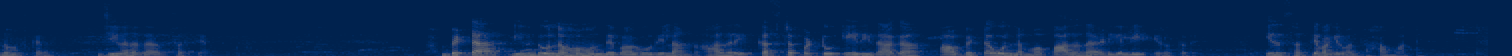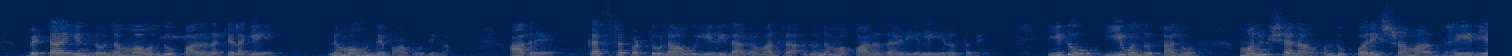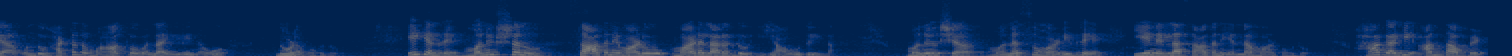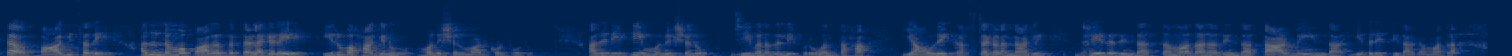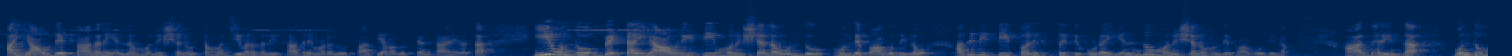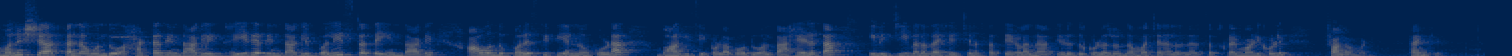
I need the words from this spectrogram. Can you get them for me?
ನಮಸ್ಕಾರ. ಜೀವನದ ಸತ್ಯ. ಬೆಟ್ಟ ಎಂದು ನಮ್ಮ ಮುಂದೆ ಬಾಗುವುದಿಲ್ಲ, ಆದರೆ ಕಷ್ಟಪಟ್ಟು ಏರಿದಾಗ ಆ ಬೆಟ್ಟವು ನಮ್ಮ ಪಾದದ ಅಡಿಯಲ್ಲಿ ಇರುತ್ತದೆ. ಇದು ಸತ್ಯವಾಗಿರುವಂತಹ ಮಾತು. ಬೆಟ್ಟ ಎಂದು ನಮ್ಮ ಒಂದು ಪಾದದ ಕೆಳಗೆ ನಮ್ಮ ಮುಂದೆ ಬಾಗುವುದಿಲ್ಲ, ಆದರೆ ಕಷ್ಟಪಟ್ಟು ನಾವು ಏರಿದಾಗ ಮಾತ್ರ ಅದು ನಮ್ಮ ಪಾದದ ಅಡಿಯಲ್ಲಿ ಇರುತ್ತದೆ. ಇದು ಈ ಒಂದು ಸಾಲು ಮನುಷ್ಯನ ಒಂದು ಪರಿಶ್ರಮ, ಧೈರ್ಯ, ಒಂದು ಹಠದ ಮಹತ್ವವನ್ನು ಇಲ್ಲಿ ನಾವು ನೋಡಬಹುದು. ಏಕೆಂದರೆ ಮನುಷ್ಯನು ಸಾಧನೆ ಮಾಡು, ಮಾಡಲಾರದ್ದು ಯಾವುದೂ ಇಲ್ಲ. ಮನುಷ್ಯ ಮನಸ್ಸು ಮಾಡಿದರೆ ಏನೆಲ್ಲ ಸಾಧನೆಯನ್ನು ಮಾಡಬಹುದು. ಹಾಗಾಗಿ ಅಂಥ ಬೆಟ್ಟ ಬಾಗಿಸದೆ ಅದು ನಮ್ಮ ಪಾದದ ತಳಗಡೆ ಇರುವ ಹಾಗೆಯೂ ಮನುಷ್ಯನು ಮಾಡಿಕೊಳ್ಬೋದು ಅದೇ ರೀತಿ ಮನುಷ್ಯನು ಜೀವನದಲ್ಲಿ ಬರುವಂತಹ ಯಾವುದೇ ಕಷ್ಟಗಳನ್ನಾಗಲಿ, ಧೈರ್ಯದಿಂದ, ಸಮಾಧಾನದಿಂದ, ತಾಳ್ಮೆಯಿಂದ ಎದುರಿಸಿದಾಗ ಮಾತ್ರ ಆ ಯಾವುದೇ ಸಾಧನೆಯನ್ನು ಮನುಷ್ಯನು ತಮ್ಮ ಜೀವನದಲ್ಲಿ ಸಾಧನೆ ಮಾಡಲು ಸಾಧ್ಯವಾಗುತ್ತೆ ಅಂತ ಹೇಳ್ತಾ, ಈ ಒಂದು ಬೆಟ್ಟ ಯಾವ ರೀತಿ ಮನುಷ್ಯನ ಒಂದು ಮುಂದೆ ಬಾಗುವುದಿಲ್ಲವೋ ಅದೇ ರೀತಿ ಪರಿಸ್ಥಿತಿ ಕೂಡ ಎಂದೂ ಮನುಷ್ಯನ ಮುಂದೆ ಬಾಗುವುದಿಲ್ಲ. ಆದ್ದರಿಂದ ಒಂದು ಮನುಷ್ಯ ತನ್ನ ಒಂದು ಹಠದಿಂದಾಗಲಿ, ಧೈರ್ಯದಿಂದಾಗಲಿ, ಬಲಿಷ್ಠತೆಯಿಂದಾಗಲಿ ಆ ಒಂದು ಪರಿಸ್ಥಿತಿಯನ್ನು ಕೂಡ ಭಾಗಿಸಿಕೊಳ್ಳಬಹುದು ಅಂತ ಹೇಳ್ತಾ ಇಲ್ಲಿ ಜೀವನದ ಹೆಚ್ಚಿನ ಸತ್ಯಗಳನ್ನು ತಿಳಿದುಕೊಳ್ಳಲು ನಮ್ಮ ಚಾನಲನ್ನು ಸಬ್ಸ್ಕ್ರೈಬ್ ಮಾಡಿಕೊಳ್ಳಿ ಫಾಲೋ ಮಾಡಿ. Thank you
